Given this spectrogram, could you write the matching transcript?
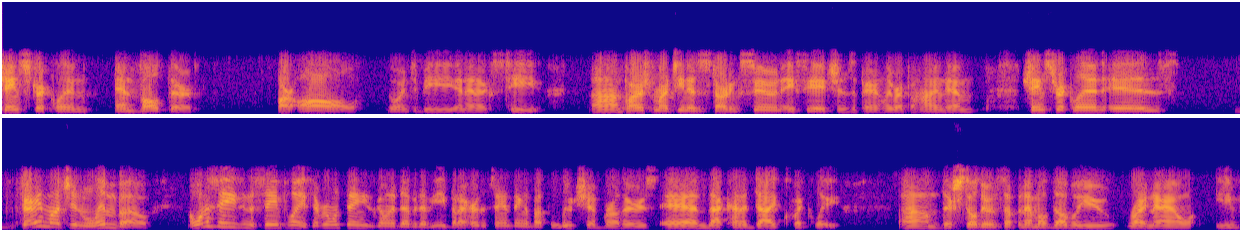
Shane Strickland, and Walter are all going to be in NXT. Um, Punishment Martinez is starting soon. ACH is apparently right behind him. Shane Strickland is very much in limbo. I want to say he's in the same place. Everyone's saying he's going to WWE, but I heard the same thing about the Lucha brothers, and that kind of died quickly. Um, they're still doing stuff in MLW right now. You,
